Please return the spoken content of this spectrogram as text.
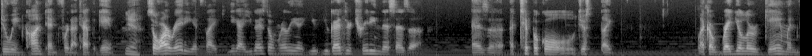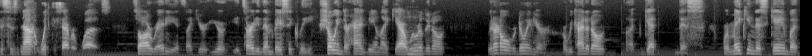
doing content for that type of game. Yeah. so already it's like you guys you guys don't really you, you guys are treating this as a as a, a typical just like like a regular game when this is not what this ever was. So already it's like you're you're it's already them basically showing their hand being like yeah we Mhm. really don't we don't know what we're doing here or we kind of don't uh, get this. We're making this game but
